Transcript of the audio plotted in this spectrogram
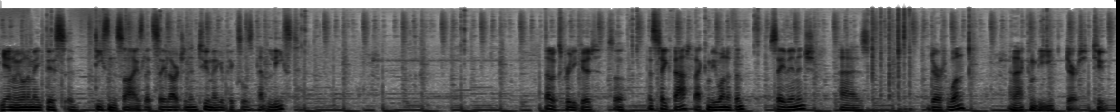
Again, we want to make this a decent size, let's say larger than 2 megapixels at least. That looks pretty good. So let's take that, that can be one of them. Save image as dirt1, and that can be dirt2.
